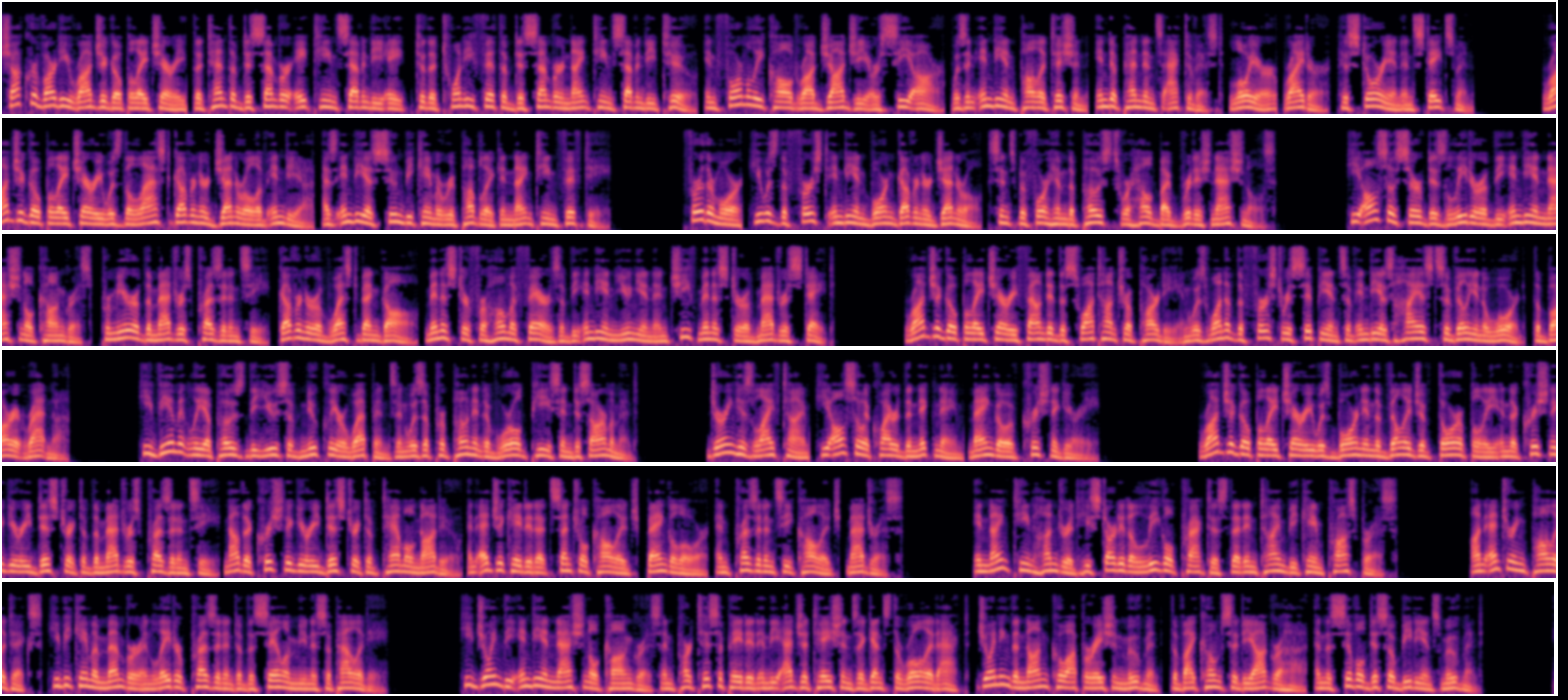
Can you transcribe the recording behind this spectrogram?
Chakravarti Rajagopalachari, the 10th of December 1878 to the 25th of December 1972, informally called Rajaji or CR, was an Indian politician, independence activist, lawyer, writer, historian and statesman. Rajagopalachari was the last Governor-General of India, as India soon became a republic in 1950. Furthermore, he was the first Indian-born Governor-General, since before him the posts were held by British nationals. He also served as leader of the Indian National Congress, Premier of the Madras Presidency, Governor of West Bengal, Minister for Home Affairs of the Indian Union and Chief Minister of Madras State. Rajagopalachari founded the Swatantra Party and was one of the first recipients of India's highest civilian award, the Bharat Ratna. He vehemently opposed the use of nuclear weapons and was a proponent of world peace and disarmament. During his lifetime, he also acquired the nickname Mango of Krishnagiri. Rajagopalachari was born in the village of Thorupally in the Krishnagiri district of the Madras Presidency now the Krishnagiri district of Tamil Nadu and educated at Central College, Bangalore, and Presidency College, Madras. In 1900 he started a legal practice that in time became prosperous. On entering politics, he became a member and later president of the Salem municipality. He joined the Indian National Congress and participated in the agitations against the Rowlatt Act, joining the non-cooperation movement, the Vaikom Satyagraha, and the civil disobedience movement.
